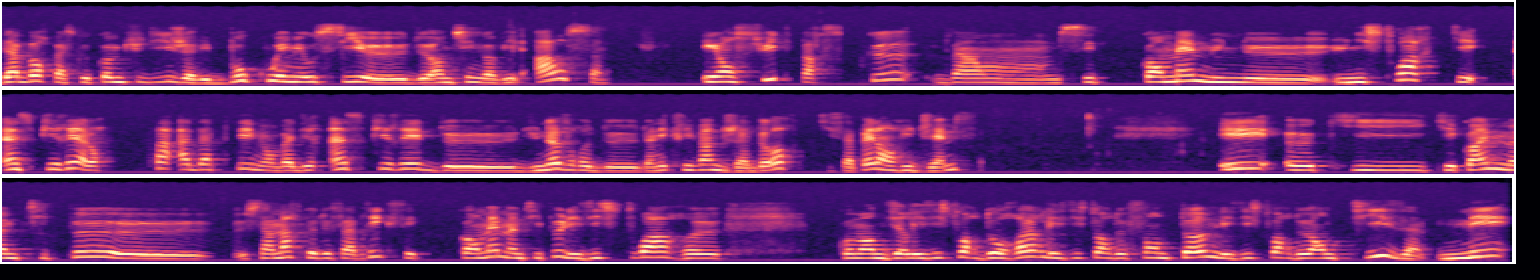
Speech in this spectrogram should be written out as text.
D'abord parce que, comme tu dis, j'avais beaucoup aimé aussi euh, The Haunting of Hill House. Et ensuite parce que ben, c'est quand même une, une histoire qui est inspirée, alors pas adaptée, mais on va dire inspirée d'une œuvre d'un écrivain que j'adore, qui s'appelle Henry James. Et euh, qui, qui est quand même un petit peu, euh, sa marque de fabrique, c'est quand même un petit peu les histoires comment dire, les histoires d'horreur, les histoires de fantômes, les histoires de hantise, mais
